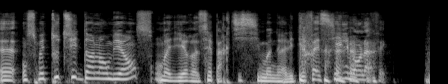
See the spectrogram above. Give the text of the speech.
Euh, on se met tout de suite dans l'ambiance. On va dire c'est parti Simone. Elle était facile mais on l'a fait.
